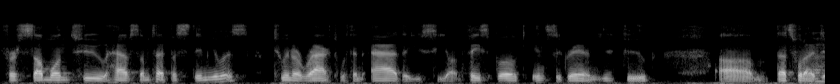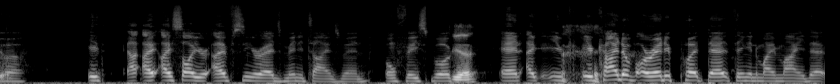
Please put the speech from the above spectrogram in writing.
for someone to have some type of stimulus to interact with an ad that you see on Facebook, Instagram, YouTube. Um, that's what I do. Uh, it I I saw your I've seen your ads many times man on Facebook Yeah. And I you you kind of already put that thing in my mind that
